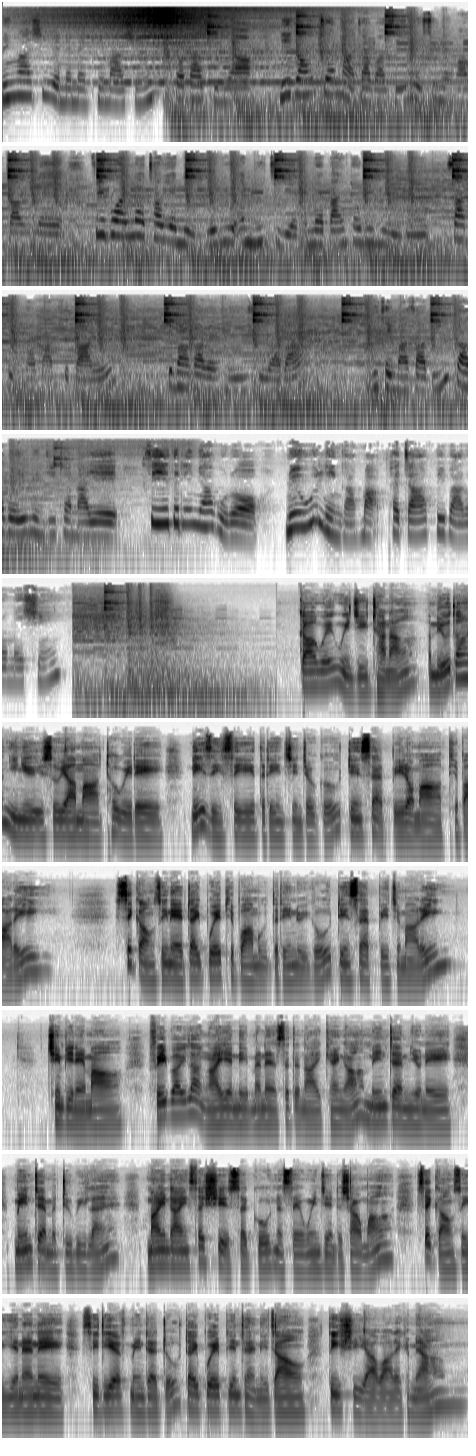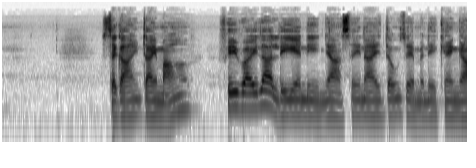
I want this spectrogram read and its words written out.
မင်္ဂလာရှိတဲ့နနက်ခင်းပါရှင်သောတာရှင်များနေကောင်းကျမ်းမာကြပါစေလို့ဆုမွန်ကောင်းတောင်းရင်းနဲ့ဖေဖော်ဝါရီလ6ရက်နေ့ရေဒီယို NUG ရဲ့မနေ့ပိုင်းထုတ်လွှင့်မှုတွေကိုစတင်တော့မှာဖြစ်ပါတယ်ကျွန်မကတော့နှူးရှိပါပါဒီချိန်မှာစပြီးကာကွယ်ရေးဝန်ကြီးဌာနရဲ့စီးရေးသတင်းများကိုတော့ຫນွေဦးလင်ကမှဖတ်ကြားပေးပါတော့မယ်ရှင်ကာကွယ်ဝင်ကြီးဌာနအမျိုးသားညီညွတ်ရေးအစိုးရမှထုတ်ဝေတဲ့နေ့စဉ်စည်ရေးသတင်းချင်းချုပ်ကိုတင်ဆက်ပေးတော့မှာဖြစ်ပါတယ်။ စစ်ကောင်စီနဲ့တိုက်ပွဲဖြစ်ပွားမှုသတင်းတွေကိုတင်ဆက်ပေးကြပါမယ်။ချင်းပြည်နယ်မှာဖေဖော်ဝါရီလ9ရက်နေ့မနက်7:00နာရီခန့်ကမင်းတပ်မြို့နယ်မင်းတပ်မတူပီလန်မိုင်းတိုင်း18 19 20ဝန်းကျင်တခြားမှာစစ်ကောင်စီရင်နှန်းနဲ့ CDF မင်းတပ်တို့တိုက်ပွဲပြင်းထန်နေကြောင်းသိရှိရပါတယ်ခင်ဗျာ။စကိုင်းတိုင်းမှာ ဖေဖော်ဝါရီလ၄ရက်နေ့ည10:30မိနစ်ခန့်က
